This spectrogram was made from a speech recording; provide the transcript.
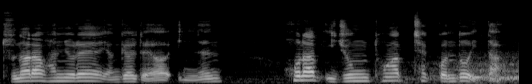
두 나라 환율에 연결되어 있는 혼합 이중 통합 채권도 있다.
